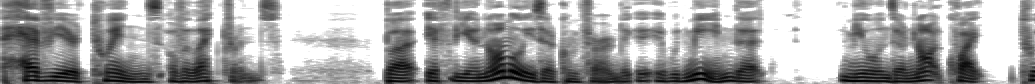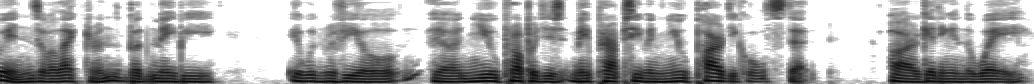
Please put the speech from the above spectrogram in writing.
heavier twins of electrons. But if the anomalies are confirmed, it, it would mean that muons are not quite twins of electrons, but maybe it would reveal uh, new properties, may perhaps even new particles that are getting in the way.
